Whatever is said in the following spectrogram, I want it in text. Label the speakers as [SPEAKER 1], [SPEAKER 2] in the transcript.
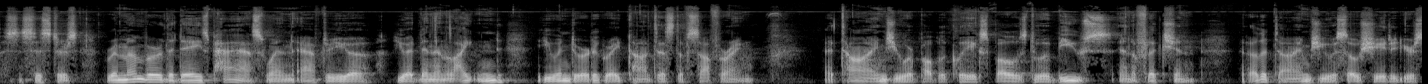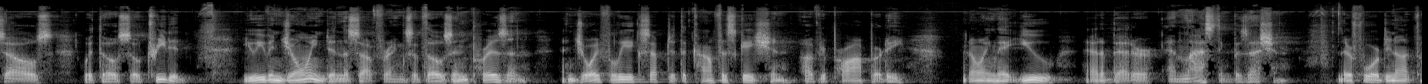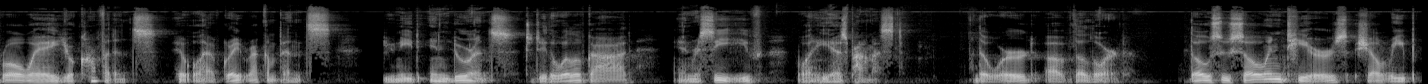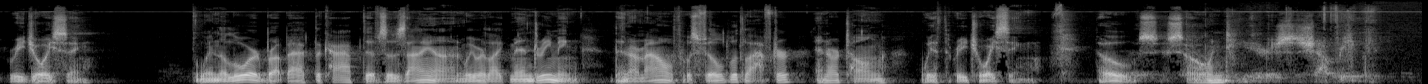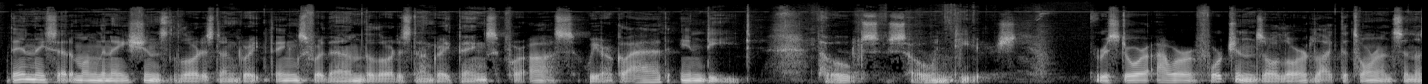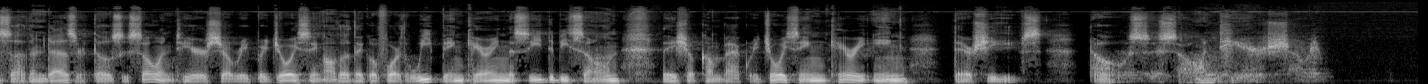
[SPEAKER 1] Brothers and sisters, remember the days past when, after you, you had been enlightened, you endured a great contest of suffering. At times, you were publicly exposed to abuse and affliction. At other times, you associated yourselves with those so treated. You even joined in the sufferings of those in prison and joyfully accepted the confiscation of your property, knowing that you had a better and lasting possession. Therefore, do not throw away your confidence. It will have great recompense. You need endurance to do the will of God and receive what He has promised. The word of the Lord. Those who sow in tears shall reap rejoicing. When the Lord brought back the captives of Zion, we were like men dreaming. Then our mouth was filled with laughter and our tongue with rejoicing. Those who sow in tears shall reap then they said among the nations, The Lord has done great things for them. The Lord has done great things for us. We are glad indeed. Those who sow in tears. Restore our fortunes, O Lord, like the torrents in the southern desert. Those who sow in tears shall reap rejoicing. Although they go forth weeping, carrying the seed to be sown, they shall come back rejoicing, carrying their sheaves. Those who sow in tears shall reap.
